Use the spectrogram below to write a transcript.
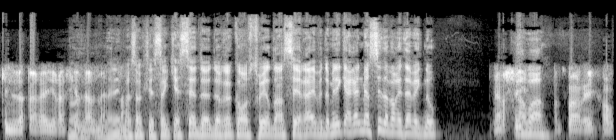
qui nous apparaît irrationnel On a l'impression que c'est ça qu'il essaie de, de, reconstruire dans ses rêves. Dominique Arel, merci d'avoir été avec nous. Merci. Au revoir. Bonne soirée. Au revoir.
